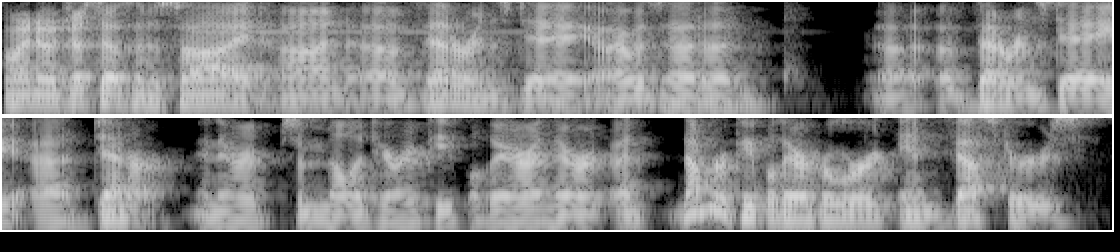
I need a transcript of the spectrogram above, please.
I know. Just as an aside, on uh, Veterans Day, I was at a, uh, a Veterans Day uh, dinner, and there are some military people there, and there are a number of people there who are investors,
